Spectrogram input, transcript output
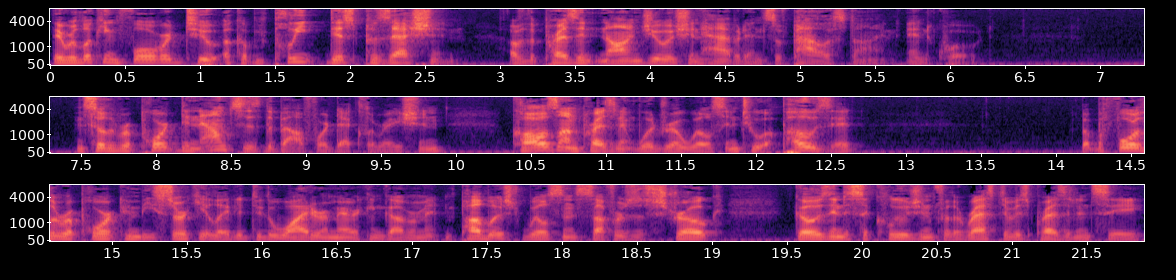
they were looking forward to a complete dispossession of the present non Jewish inhabitants of Palestine. And so the report denounces the Balfour Declaration, calls on President Woodrow Wilson to oppose it, but before the report can be circulated through the wider American government and published, Wilson suffers a stroke, goes into seclusion for the rest of his presidency,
